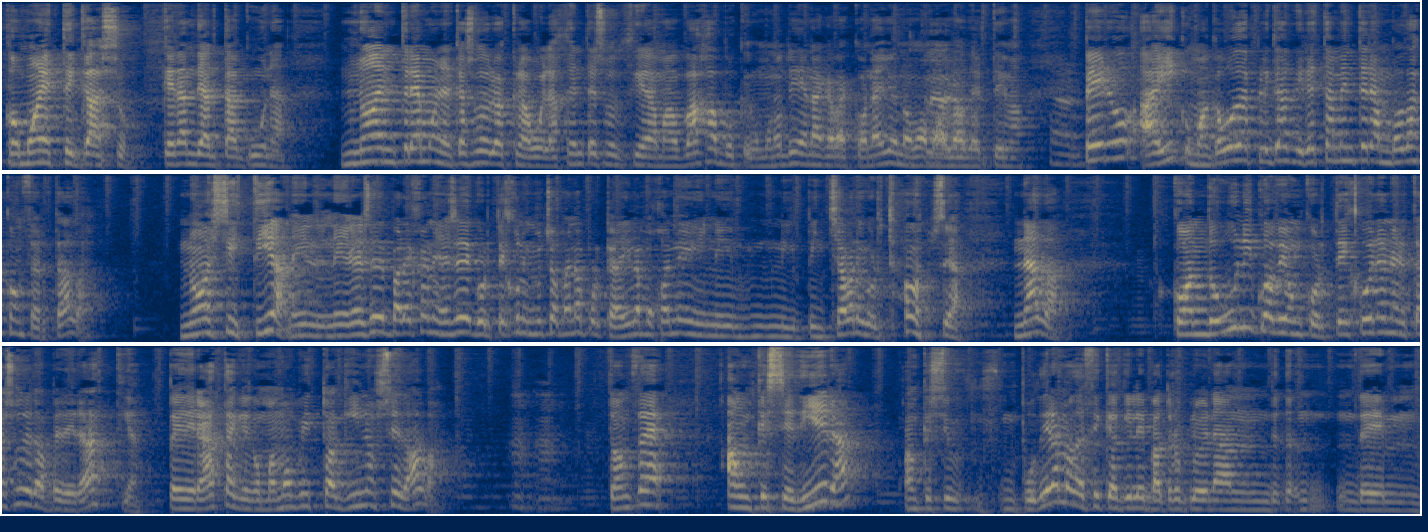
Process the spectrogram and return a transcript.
Como en este caso, que eran de alta cuna. No entremos en el caso de los esclavos y la gente de sociedad más baja, porque como no tiene nada que ver con ellos, no vamos a hablar del tema. Pero ahí, como acabo de explicar, directamente eran bodas concertadas. No existía ni, ni ese de pareja, ni ese de cortejo, ni mucho menos, porque ahí la mujer ni, ni, ni pinchaba ni cortaba, o sea, nada. Cuando único había un cortejo era en el caso de la pederastia. Pederastia que, como hemos visto aquí, no se daba. Entonces, aunque se diera, aunque si pudiéramos decir que Aquiles y Patroclo eran de, de-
